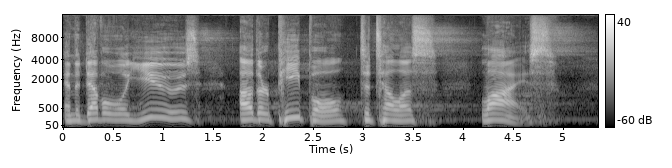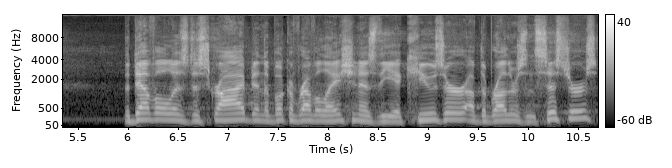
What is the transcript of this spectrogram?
and the devil will use other people to tell us lies. The devil is described in the book of Revelation as the accuser of the brothers and sisters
